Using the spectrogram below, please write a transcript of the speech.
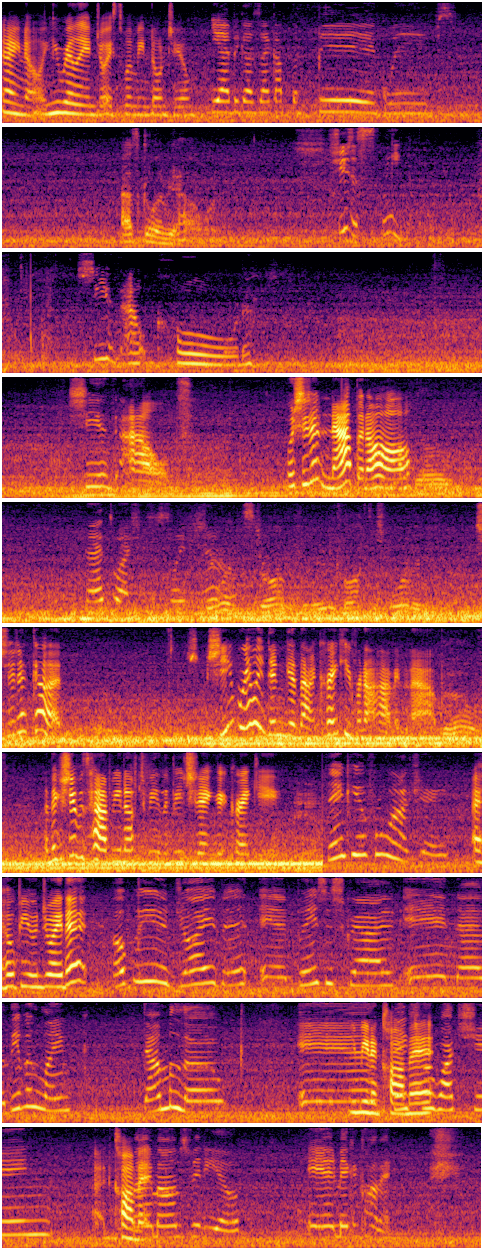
I know, you really enjoy swimming, don't you? Yeah, because I got the big waves. Ask Olivia how it went. She's asleep. She is out cold. She is out. Well, she didn't nap at all. No, That's why she's asleep she now. went strong from 8 o'clock this morning. She did good. Sh- She really didn't get that cranky for not having a nap. No. I think she was happy enough to be in the beach. She didn't get cranky. Thank you for watching. I hope you enjoyed it. Hopefully you enjoyed it and please subscribe and uh, leave a link down below. And You mean a comment? Thanks comment? for watching Uh, my mom's video and make a comment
